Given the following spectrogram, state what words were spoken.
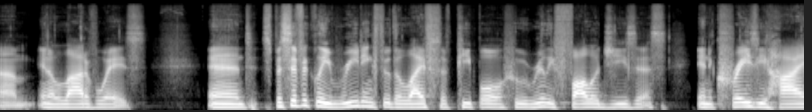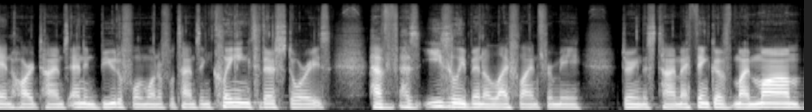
um, in a lot of ways and specifically reading through the lives of people who really followed Jesus in crazy high and hard times and in beautiful and wonderful times and clinging to their stories have, has easily been a lifeline for me during this time. I think of my mom,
